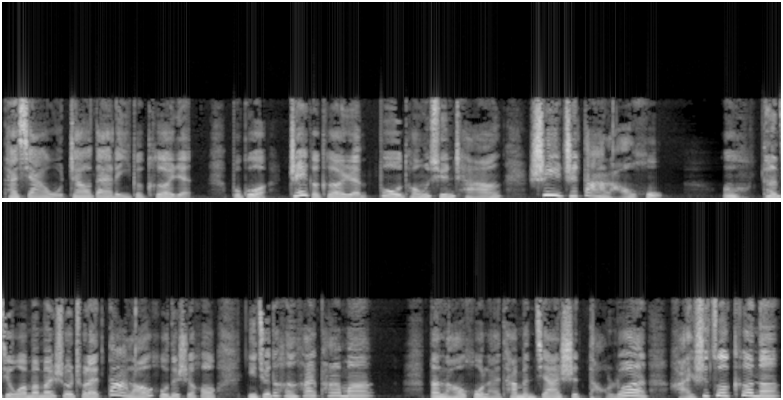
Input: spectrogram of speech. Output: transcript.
她下午招待了一个客人，不过这个客人不同寻常，是一只大老虎。哦，当酒窝妈妈说出来“大老虎”的时候，你觉得很害怕吗？那老虎来他们家是捣乱还是做客呢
